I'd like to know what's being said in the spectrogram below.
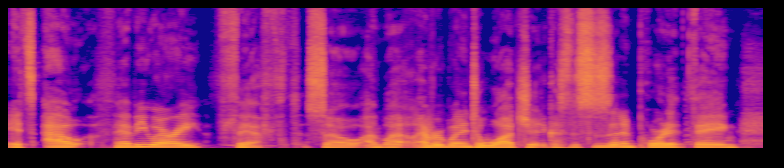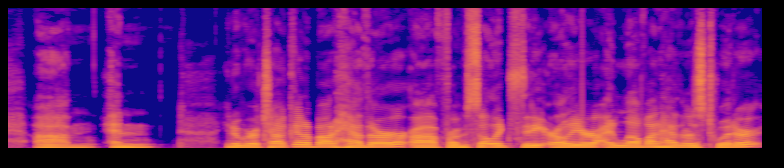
It's out February 5th. So I want everybody to watch it because this is an important thing. Um, and you know, we were talking about Heather uh, from Salt Lake City earlier. I love on Heather's Twitter.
